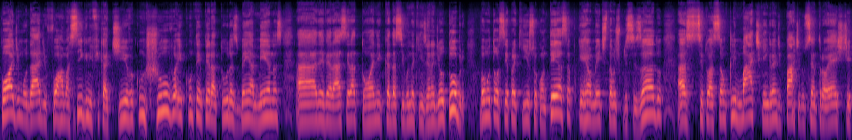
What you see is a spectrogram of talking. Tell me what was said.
pode mudar de forma significativa, com chuva e com temperaturas bem amenas, ah, deverá ser a tônica da segunda quinzena de outubro. Vamos torcer para que isso aconteça, porque realmente estamos precisando. A situação climática em grande parte do centro-oeste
